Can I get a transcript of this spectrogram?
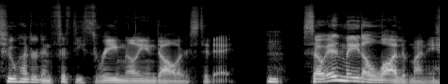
$253 million today. Hmm. So it made a lot of money.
